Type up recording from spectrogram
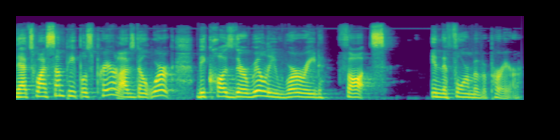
That's why some people's prayer lives don't work because they're really worried thoughts in the form of a prayer.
